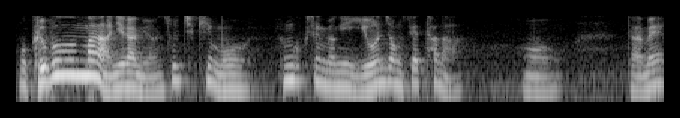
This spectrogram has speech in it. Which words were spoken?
뭐 그 부분만 아니라면 솔직히 뭐 흥국생명이 이원정 세타나 어 그 다음에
